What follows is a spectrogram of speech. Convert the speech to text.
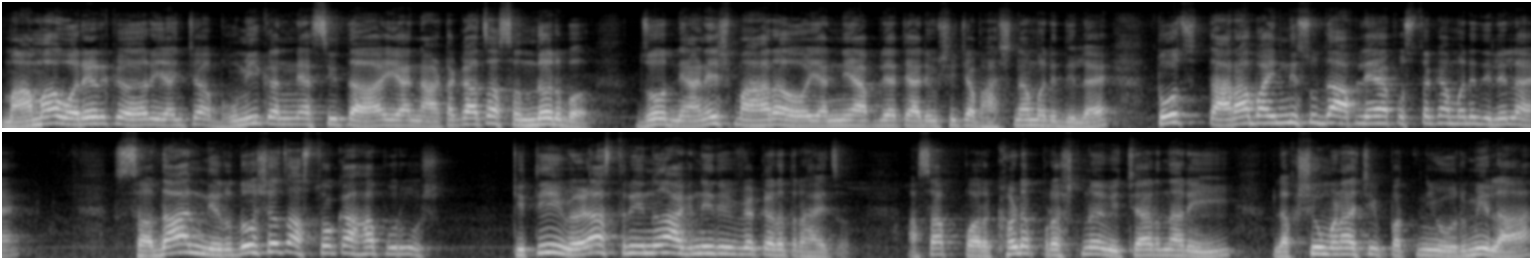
मामा वरेरकर यांच्या भूमिकन्या सीता या नाटकाचा संदर्भ जो ज्ञानेश महाराव यांनी आपल्या त्या दिवशीच्या भाषणामध्ये दिला आहे तोच ताराबाईंनीसुद्धा आपल्या या पुस्तकामध्ये दिलेला आहे. सदा निर्दोषच असतो का हा पुरुष? किती वेळा स्त्रीनं अग्निदिव्य करत राहायचं? असा परखड प्रश्न विचारणारी लक्ष्मणाची पत्नी उर्मिला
